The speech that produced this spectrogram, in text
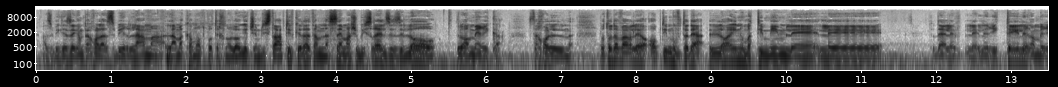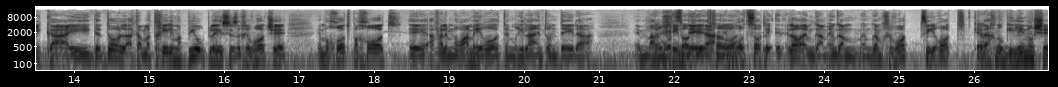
אז בגלל זה גם אתה יכול להסביר למה, למה קמות פה טכנולוגיות שהן disruptive, כי אתה, אתה מנסה משהו בישראל, זה, זה, לא, זה לא אמריקה. אז אתה יכול, ואותו דבר לאופטימוב, אתה יודע, לא היינו מתאימים ל... ל אתה יודע, ל retailer אמריקאי גדול, אתה מתחיל עם ה pure plays, שזה חברות שהן מוכרות פחות, אה, אבל הן נורא מהירות, הן reliant on data, הן מעריכים דאטה, הן להתחרות. רוצות, ל- לא, הן גם, גם, גם חברות צעירות. כן. אנחנו גילינו ש...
